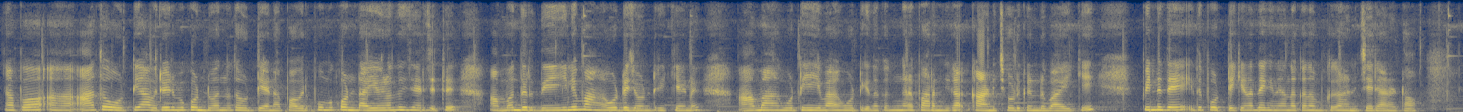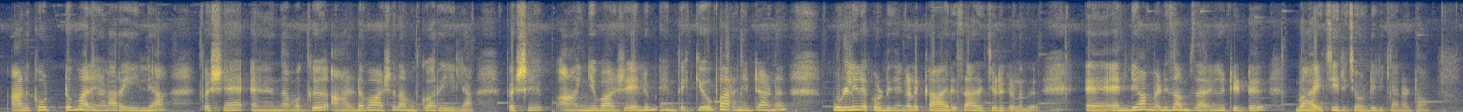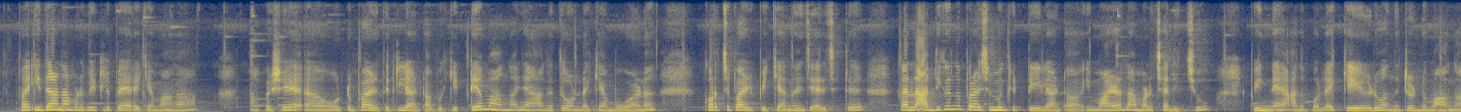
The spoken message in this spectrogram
അപ്പോൾ ആ, തോട്ടി അവർ വരുമ്പോൾ കൊണ്ടുവന്ന തോട്ടിയാണ്. അപ്പോൾ അവർ പോകുമ്പോൾ കൊണ്ടായിരുന്നു എന്ന് വിചാരിച്ചിട്ട് അമ്മ ധൃതിയിൽ മാങ്ങ പൊട്ടിച്ചുകൊണ്ടിരിക്കുകയാണ് ആ മാങ്ങ പൊട്ടി ഈ മാങ്ങ പൊട്ടി എന്നൊക്കെ ഇങ്ങനെ പറഞ്ഞ് കാണിച്ചു കൊടുക്കുന്നുണ്ട് ബായിക്ക്. പിന്നെ ഇതേ ഇത് പൊട്ടിക്കണത് എങ്ങനെയാണെന്നൊക്കെ നമുക്ക് കാണിച്ചു തരാണ് കേട്ടോ. ആൾക്ക് ഒട്ടും മലയാളം അറിയില്ല. പക്ഷേ നമുക്ക് ആളുടെ ഭാഷ നമുക്കും അറിയില്ല. പക്ഷേ ആംഗ്യ ഭാഷയിലും എന്തൊക്കെയോ പറഞ്ഞിട്ടാണ് പുള്ളിനെ കൊണ്ട് ഞങ്ങൾ കാര്യം സാധിച്ചെടുക്കുന്നത്. എന്റെ അമ്മയുടെ സംസാരം കേട്ടിട്ട് ഭായി ചിരിച്ചുകൊണ്ടിരിക്കാൻ കേട്ടോ. അപ്പോൾ ഇതാണ് നമ്മുടെ വീട്ടിൽ പേരയ്ക്ക മാങ്ങ. പക്ഷേ ഒട്ടും പഴുത്തിട്ടില്ല കേട്ടോ. അപ്പോൾ കിട്ടിയ മാങ്ങ ഞാൻ അകത്ത് കൊണ്ടുവയ്ക്കാൻ പോവാണ്. കുറച്ച് പഴുപ്പിക്കാമെന്ന് വിചാരിച്ചിട്ട്. കാരണം അധികം ഒന്നും നമുക്ക് കിട്ടിയില്ല കേട്ടോ. ഈ മഴ നമ്മൾ ചതിച്ചു. പിന്നെ അതുപോലെ കേട് വന്നിട്ടുണ്ട് മാങ്ങ.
